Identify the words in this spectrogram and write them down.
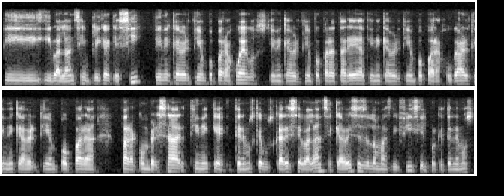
Y, balance implica que sí, tiene que haber tiempo para juegos, tiene que haber tiempo para tarea, tiene que haber tiempo para jugar, tiene que haber tiempo para, para conversar, tiene que, tenemos que buscar ese balance, que a veces es lo más difícil porque tenemos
